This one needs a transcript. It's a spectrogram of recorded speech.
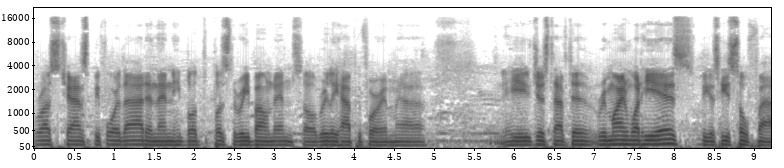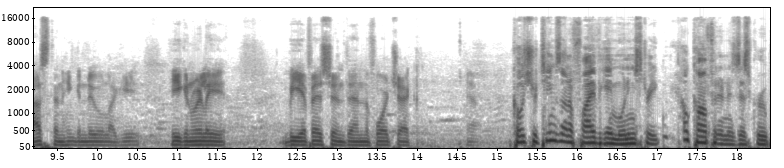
rush chance before that, and then he puts the rebound in. So really happy for him. Uh, he just have to remind what he is because he's so fast and he can do like he he can really be efficient in the forecheck. Coach, your team's on a five-game winning streak. How confident is this group?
